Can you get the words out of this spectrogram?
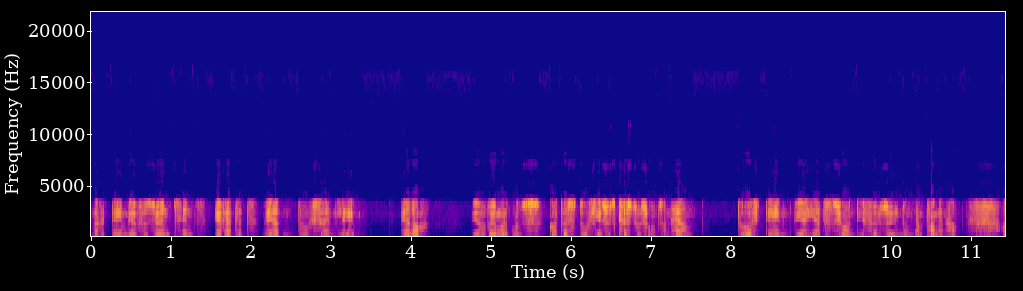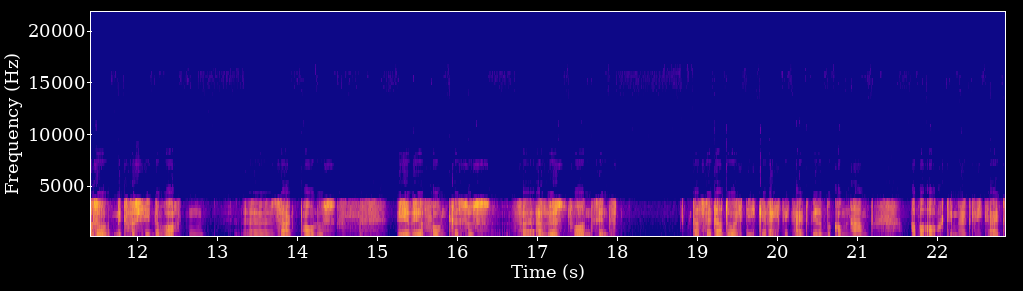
nachdem wir versöhnt sind, gerettet werden durch sein Leben. Mehr noch, wir rühmen uns Gottes durch Jesus Christus, unseren Herrn, durch den wir jetzt schon die Versöhnung empfangen haben. Also mit verschiedenen Worten äh, sagt Paulus, wie wir von Christus erlöst worden sind, dass wir dadurch die Gerechtigkeit wiederbekommen haben, aber auch die Möglichkeit,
